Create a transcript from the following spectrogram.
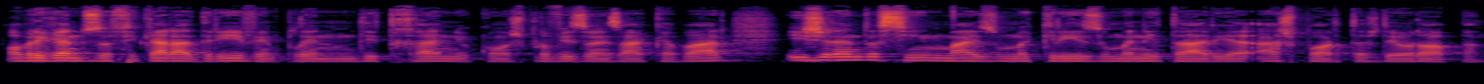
obrigando-os a ficar à deriva em pleno Mediterrâneo com as provisões a acabar e gerando assim mais uma crise humanitária às portas da Europa.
